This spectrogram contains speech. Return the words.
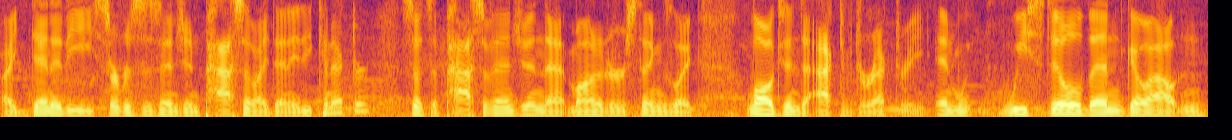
identity services engine passive identity connector. So it's a passive engine that monitors things like logs into Active Directory. And we, we still then go out and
